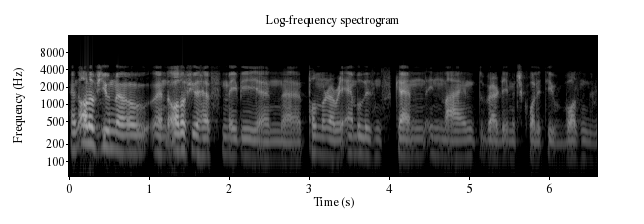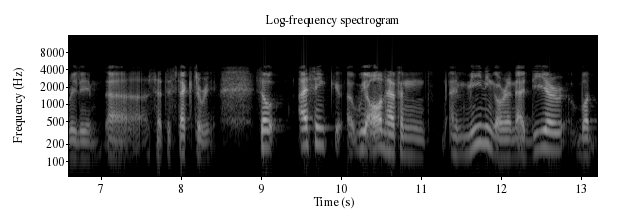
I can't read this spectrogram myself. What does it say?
And all of you know, and all of you have maybe a uh, pulmonary embolism scan in mind where the image quality wasn't really uh, satisfactory. So I think we all have an, a meaning or an idea what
